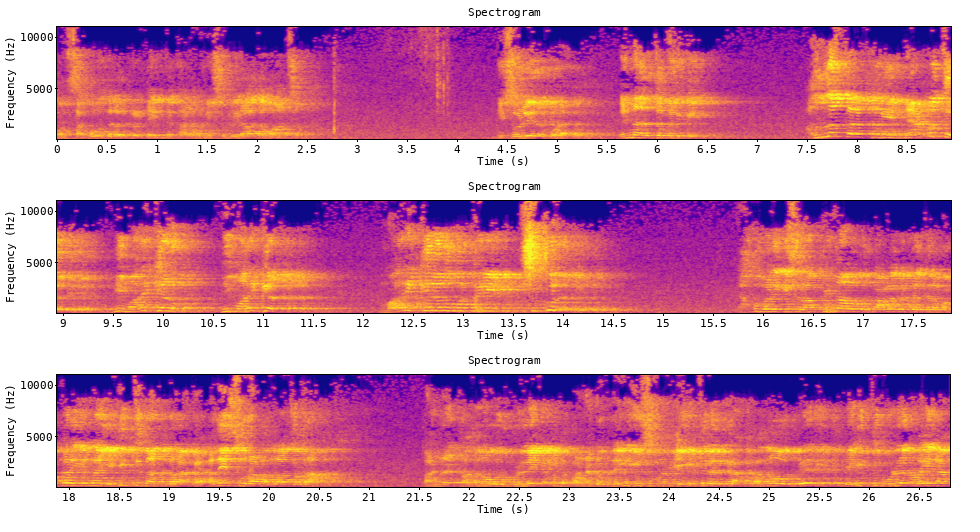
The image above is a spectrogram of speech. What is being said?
உன் சகோதரர்கள்ட்ட இந்த கனவை நீ சொல்லிராதமான்னு சொன்ன. நீ சொல்லிடக்கூடாது. என்ன அர்த்தம் இருக்கு அல்லாஹ் தரக்கூடிய ஞாபகத்து நீ மறைக்கணும். நீ மறைக்கணும். மறைக்கிறது ஒரு பெரிய சுக்குர் அது. சொல்லலாம் பின்னால் ஒரு காலகட்டத்தில் மக்களை எல்லாம் எகிப்துக்கு அனுப்புறாங்க. அதே சூறால் அல்லாஹ் சொல்றான். பன்னெண்டு பதினோரு பிள்ளைங்க பன்னெண்டு பிள்ளைங்க யூஸ் பண்ணி எகிப்துல இருக்கிறாங்க. பதினோரு பேர் எகிப்துக்கு உள்ள நுழையிறாங்க.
